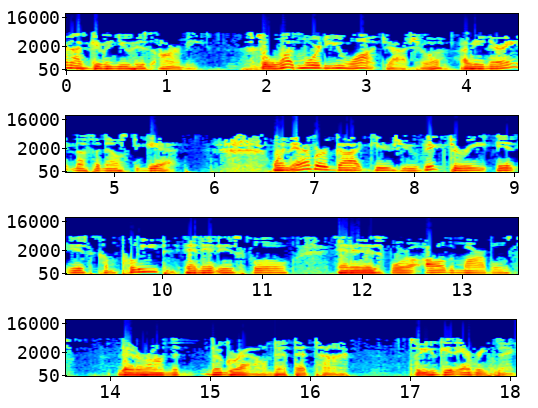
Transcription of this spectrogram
and I've given you his army. So what more do you want, Joshua? I mean, there ain't nothing else to get. Whenever God gives you victory, it is complete and it is full and it is for all the marbles that are on the, the ground at that time. So you get everything.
